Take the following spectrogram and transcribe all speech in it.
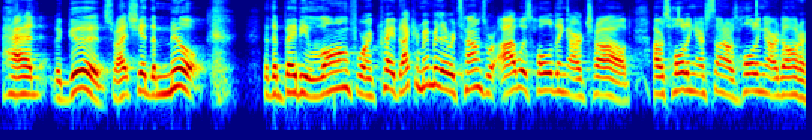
had the goods, right? She had the milk that the baby longed for and craved. And I can remember there were times where I was holding our child, I was holding our son, I was holding our daughter,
